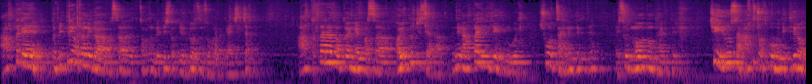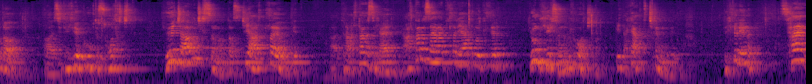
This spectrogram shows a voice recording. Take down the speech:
Алдаг ээ. Одоо бидний одоо нэг бас зоглон байдаг шүү. Ердөө үзэн сургуулиуд ажиллаж байгаа. Алдахлаараа л одоо ингээд бас хоёрдуурч гэсэн ялгаа. Энийг алдаа хийлээ гэнгүүт шууд загнадаг тийм. Эсвэл нуудун тавьдаг. Чи юусаа алдаж болохгүй гэдэг тэр одоо сэтгэлгээ хүүхдэд суулгач. Ээж аав ч гэсэн одоо чи алдлаа юу гэдэг тэр алдаанаас их айд. Алдаанаас айгаад талаар яадаг вэ гэхээр юм хийх сонирхолгүй болчихно. Би дахиад алдчих юм гэдэг. Тэгэхээр энэ сайн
